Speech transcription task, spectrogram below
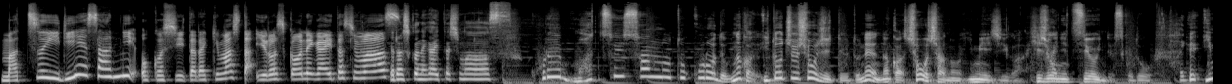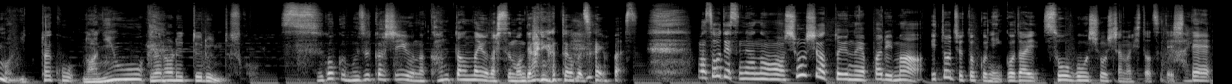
松井理恵さんにお越しいただきました。よろしくお願いいたします。よろしくお願いいたします。これ松井さんのところでなんか伊藤忠商事っていうとねなんか商社のイメージが非常に強いんですけど、い。え今一体こう何をやられてるんですか？すごく難しいような簡単なような質問でありがとうございます。まあそうですねあの商社というのはやっぱりまあ伊藤忠特に五大総合商社の一つでして、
